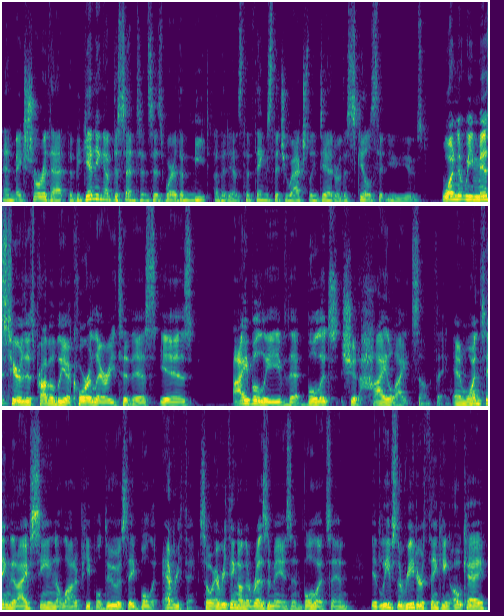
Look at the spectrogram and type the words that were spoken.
And make sure that the beginning of the sentence is where the meat of it is, the things that you actually did or the skills that you used. One that we missed here that's probably a corollary to this is I believe that bullets should highlight something. And one thing that I've seen a lot of people do is they bullet everything. So everything on the resume is in bullets and it leaves the reader thinking, okay,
